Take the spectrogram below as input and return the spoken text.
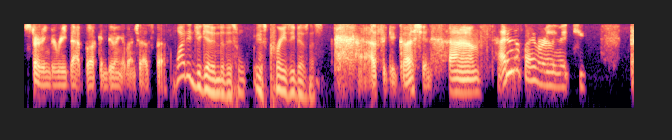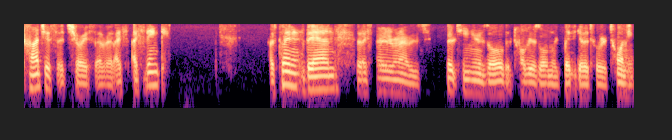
starting to read that book and doing a bunch of that stuff Why did you get into this this crazy business? that's a good question um i don't know if i ever really made too conscious a choice of it i i think I was playing in a band that I started when I was 13 years old or 12 years old, and we played together till we were 20.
